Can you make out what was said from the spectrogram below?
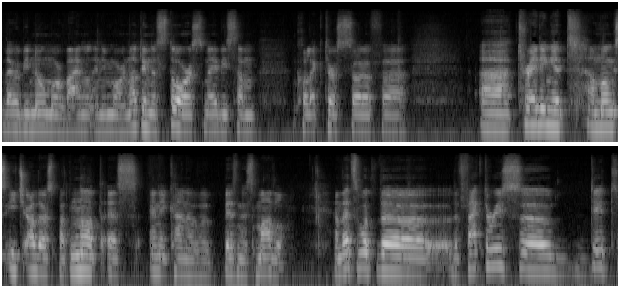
there will be no more vinyl anymore. Not in the stores. Maybe some collectors sort of uh, uh, trading it amongst each others, but not as any kind of a business model. And that's what the the factories uh, did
